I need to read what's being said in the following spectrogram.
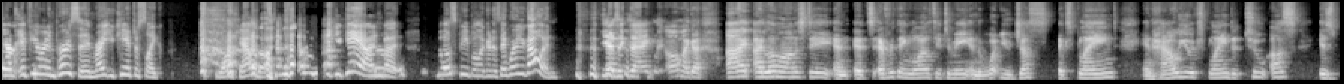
Where if you're in person, right, you can't just like walk out on them. You can, but most people are going to say, Where are you going? yes, exactly. Oh my God. I, I love honesty and it's everything loyalty to me. And the, what you just explained and how you explained it to us is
